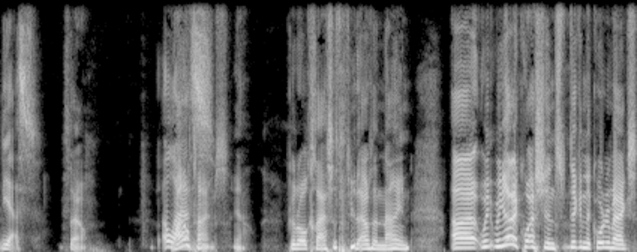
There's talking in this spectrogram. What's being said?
Yes. So Alas. Wild times. Yeah. Good old class of 2009. Uh, we, we got a question sticking to quarterbacks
